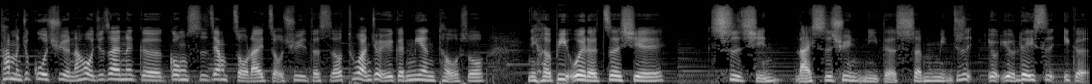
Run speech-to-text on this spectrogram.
他们就过去了，然后我就在那个公司这样走来走去的时候，突然就有一个念头说，你何必为了这些事情来失去你的生命？就是有有类似一个。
